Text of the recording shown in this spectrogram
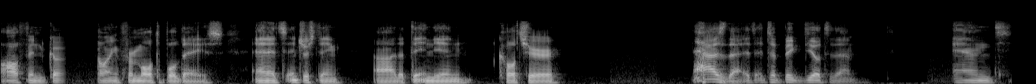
often go- going for multiple days, and it's interesting uh, that the Indian culture has that. It's, it's a big deal to them, and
